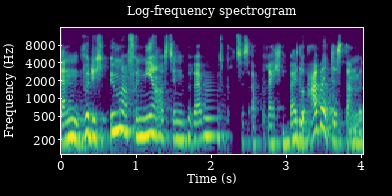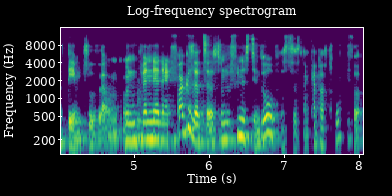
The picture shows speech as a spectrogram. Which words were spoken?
dann würde ich immer von mir aus dem Bewerbungsprozess abbrechen, weil du arbeitest dann mit dem zusammen. Und wenn der dein Vorgesetzter ist und du findest den doof, ist das eine Katastrophe.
